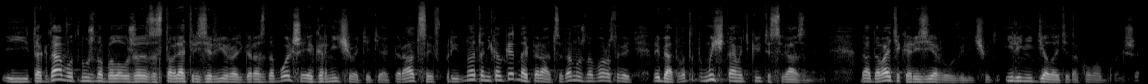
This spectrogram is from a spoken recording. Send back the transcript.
И тогда вот нужно было уже заставлять резервировать гораздо больше и ограничивать эти операции. В при... Но это не конкретная операция, да, нужно просто говорить, ребята, вот это мы считаем эти кредиты связанными, да, давайте-ка резервы увеличивать или не делайте такого больше.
